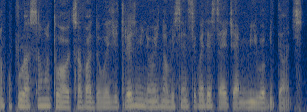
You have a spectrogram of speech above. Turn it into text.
A população atual de Salvador é de três milhões novecentos e cinquenta e sete mil habitantes.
